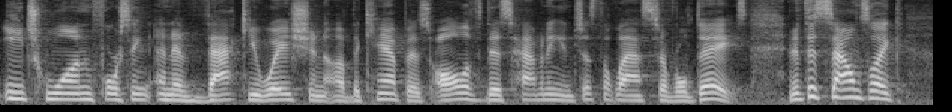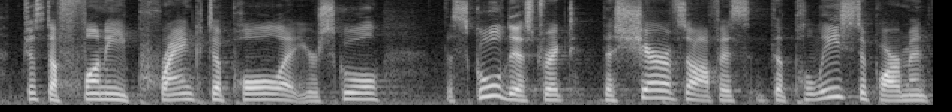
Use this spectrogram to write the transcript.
each one forcing an evacuation of the campus. All of this happening in just the last several days. And if this sounds like just a funny prank to pull at your school, the school district, the sheriff's office, the police department,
